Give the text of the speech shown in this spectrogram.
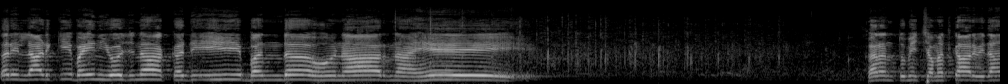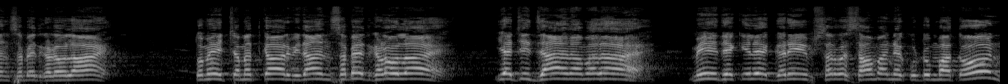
तरी लाडकी बहीण योजना कधीही बंद होणार नाही. कारण तुम्ही चमत्कार विधानसभेत घडवलाय. तुम्ही चमत्कार विधानसभेत घडवलाय. याची जाण आम्हाला आहे. मी देखील एक गरीब सर्वसामान्य कुटुंबातून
